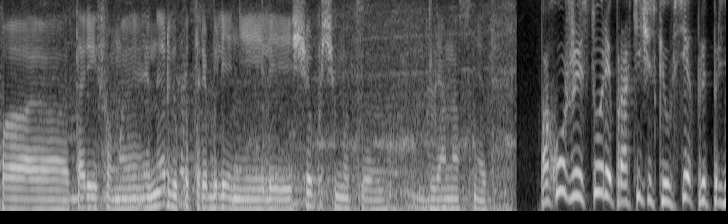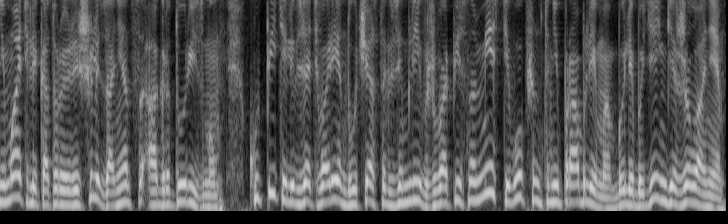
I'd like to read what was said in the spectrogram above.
по тарифам энергопотребления или еще почему-то для нас нет. Похожая история практически у всех предпринимателей, которые решили заняться агротуризмом. Купить или взять в аренду участок земли в живописном месте, в общем-то, не проблема. Были бы деньги и желание.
